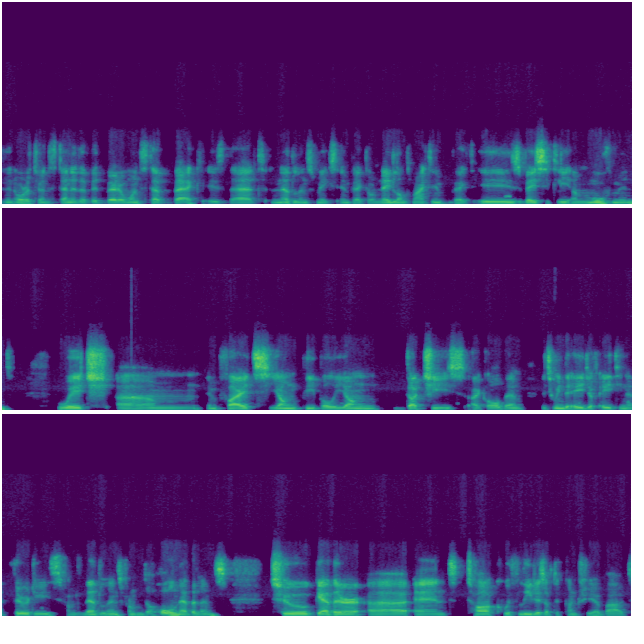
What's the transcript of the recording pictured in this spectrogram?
in order to understand it a bit better, one step back is that Netherlands makes impact or Nederland maakt impact is basically a movement which um, invites young people, young Dutchies, I call them, between the age of 18 and 30s from the Netherlands, from the whole Netherlands, to gather uh, and talk with leaders of the country about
